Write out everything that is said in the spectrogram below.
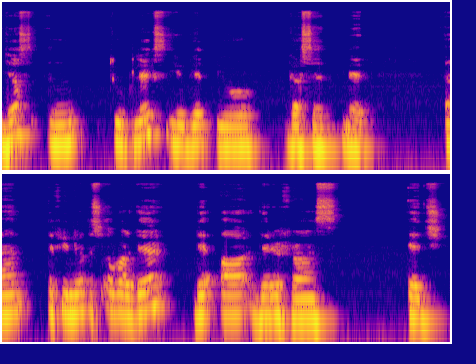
just in two clicks you get your gusset made and if you notice over there they are the reference edge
